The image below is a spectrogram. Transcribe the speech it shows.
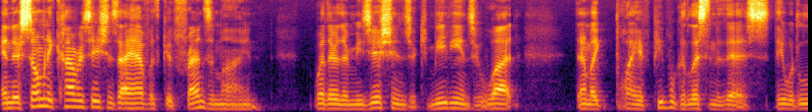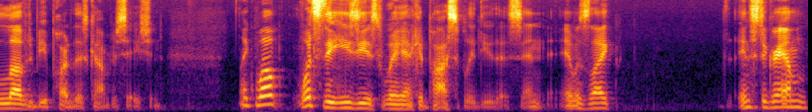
And there's so many conversations I have with good friends of mine, whether they're musicians or comedians or what, that I'm like, boy, if people could listen to this, they would love to be a part of this conversation. Like, well, what's the easiest way I could possibly do this? And it was like Instagram.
